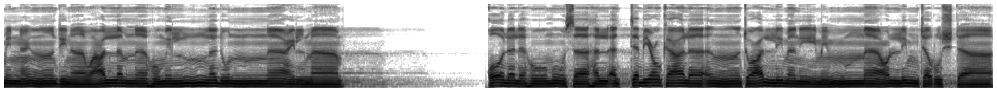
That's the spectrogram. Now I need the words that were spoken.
من عندنا وعلمناه من لدنا علما. قال له موسى هل أتبعك على أن تعلمني مما علمت رشدا؟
